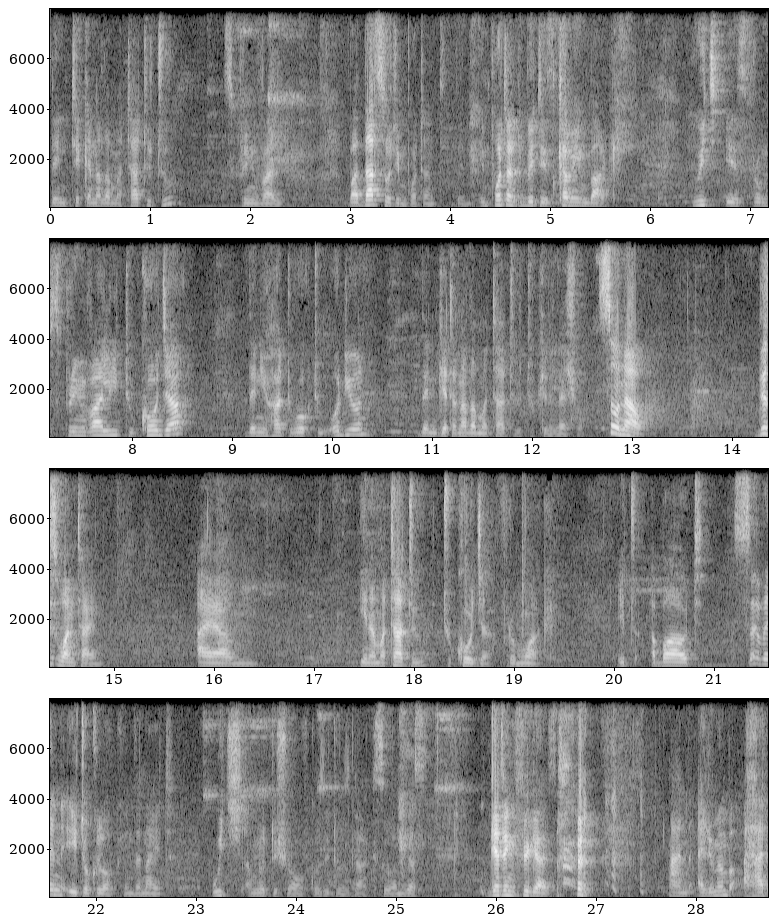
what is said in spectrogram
then you take another matatu to Spring Valley. But that's not important. The important bit is coming back, which is from Spring Valley to Koja, then you had to walk to Odeon, then get another matatu to Kileleshwa. So now, this one time, I am in a matatu to Koja from work. It's about 7, 8 o'clock in the night, which I'm not too sure of because it was dark. So I'm just getting figures. and I remember I had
